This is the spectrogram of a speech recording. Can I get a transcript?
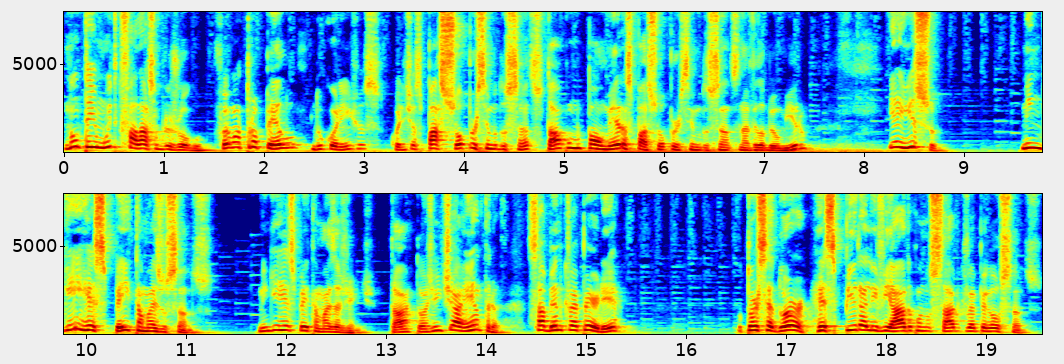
Não tem muito o que falar sobre o jogo. Foi um atropelo do Corinthians. O Corinthians passou por cima do Santos, tal como o Palmeiras passou por cima do Santos na Vila Belmiro. E é isso. Ninguém respeita mais o Santos. Ninguém respeita mais a gente, tá? Então a gente já entra sabendo que vai perder. O torcedor respira aliviado quando sabe que vai pegar o Santos.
